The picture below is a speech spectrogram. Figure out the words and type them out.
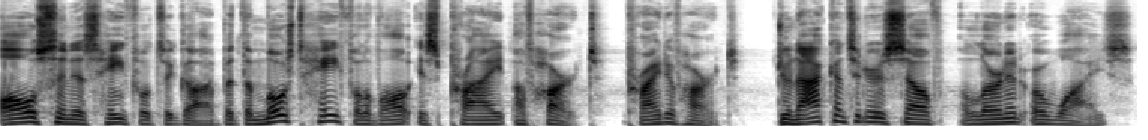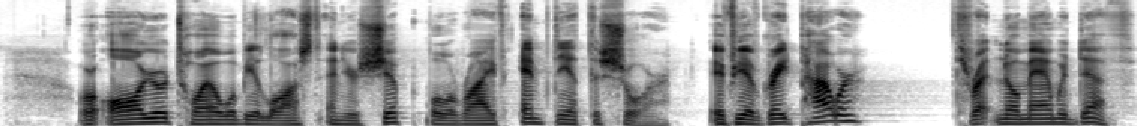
All sin is hateful to God, but the most hateful of all is pride of heart. Pride of heart. Do not consider yourself learned or wise, or all your toil will be lost, and your ship will arrive empty at the shore. If you have great power, threaten no man with death,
